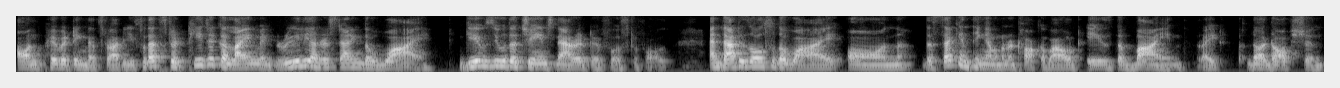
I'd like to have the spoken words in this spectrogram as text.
on pivoting that strategy? So, that strategic alignment, really understanding the why, gives you the change narrative, first of all and that is also the why on the second thing i'm going to talk about is the buy-in right? The adoption.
